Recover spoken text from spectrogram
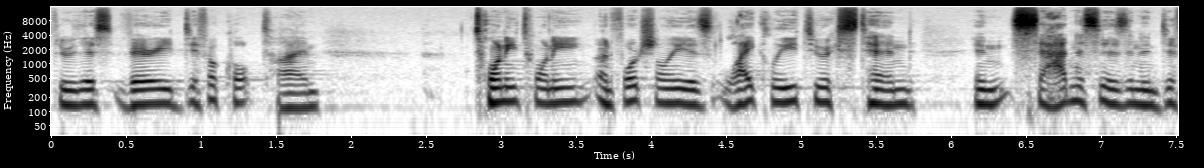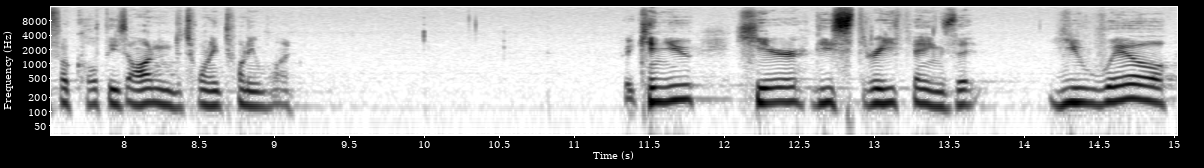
through this very difficult time, 2020, unfortunately, is likely to extend in sadnesses and in difficulties on into 2021. But can you hear these three things that you will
